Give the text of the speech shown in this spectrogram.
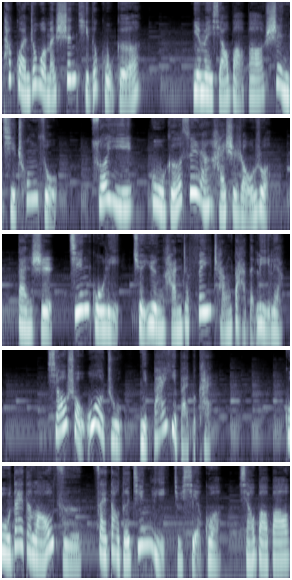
它管着我们身体的骨骼。因为小宝宝肾气充足，所以骨骼虽然还是柔弱，但是筋骨里。却蕴含着非常大的力量，小手握住你掰也掰不开。古代的老子在《道德经》里就写过：“小宝宝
